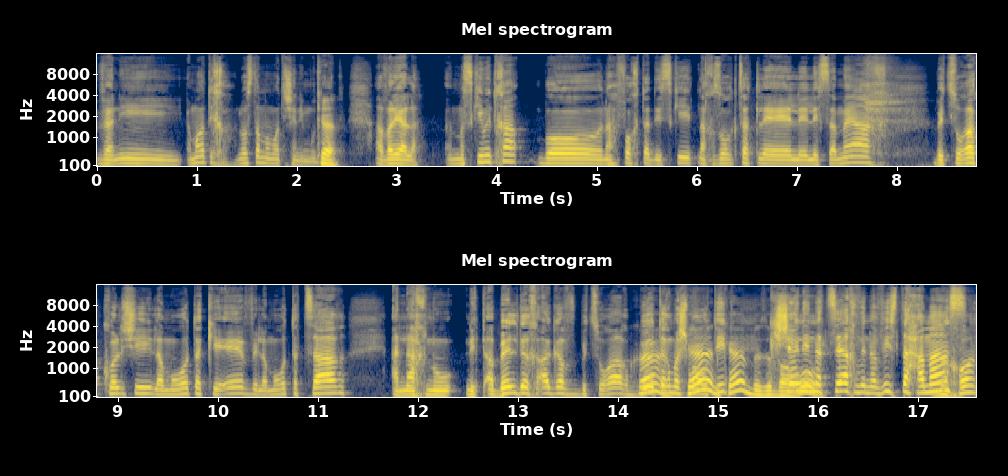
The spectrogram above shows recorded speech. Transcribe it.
ואני אמרתי לך, לא סתם אמרתי שאני מודאג. כן. אבל יאללה, מסכים איתך, בוא נהפוך את הדיסקית, נחזור קצת ל- ל- לשמח, בצורה כלשהי, למרות הכאב ולמרות הצער. אנחנו נתאבל, דרך אגב, בצורה הרבה כן, יותר משמעותית. כן, כן, וזה ברור. כשננצח ונביס את החמאס, נכון.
